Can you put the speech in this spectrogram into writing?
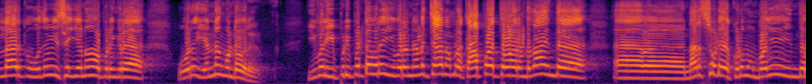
எல்லாருக்கும் உதவி செய்யணும் அப்படிங்கிற ஒரு எண்ணம் கொண்டவர். இவர் இப்படிப்பட்டவர் இவரை நினச்சா நம்மளை காப்பாற்றுவாருன்னு தான் இந்த நர்ஸுடைய குடும்பம் போய் இந்த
